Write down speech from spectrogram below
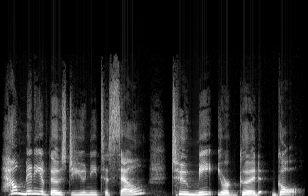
how many of those do you need to sell to meet your good goal?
